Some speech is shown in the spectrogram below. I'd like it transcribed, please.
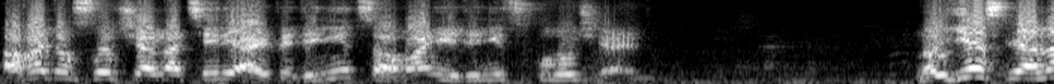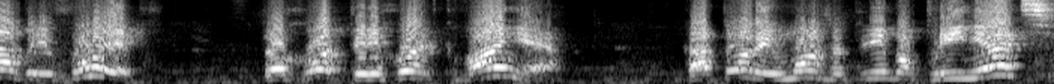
А в этом случае она теряет единицу, а Ваня единицу получает. Но если она блефует, то ход переходит к Ване, который может либо принять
